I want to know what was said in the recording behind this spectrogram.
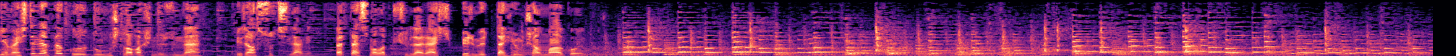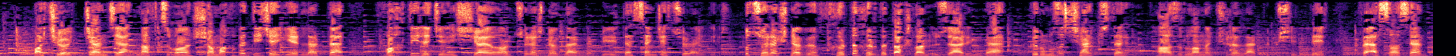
Yeməkdən əvvəl qurudulmuş lavaşın üzünə bir az su çilənir və dəsmala bükülərək bir müddət yumşalmağa qoyulur. Bakı, Gəncə, Naxçıvan, Şamaxı və digər yerlərdə vaxtı ilə geniş yayılan çörək növlərindən biri də səngət çörəyidir. Bu çörək növü xırda-xırda daşların üzərində qırmızı kərpiçlə hazırlanan kürələrdə bişirilir və əsasən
